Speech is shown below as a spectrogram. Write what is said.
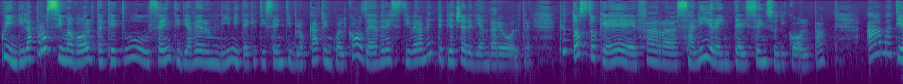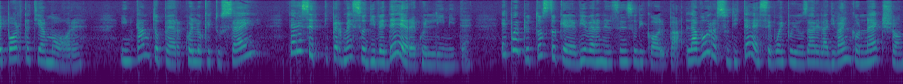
quindi la prossima volta che tu senti di avere un limite, che ti senti bloccato in qualcosa e avresti veramente piacere di andare oltre, piuttosto che far salire in te il senso di colpa, amati e portati amore, intanto per quello che tu sei, per esserti permesso di vedere quel limite e poi piuttosto che vivere nel senso di colpa, lavora su di te se vuoi puoi usare la Divine Connection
